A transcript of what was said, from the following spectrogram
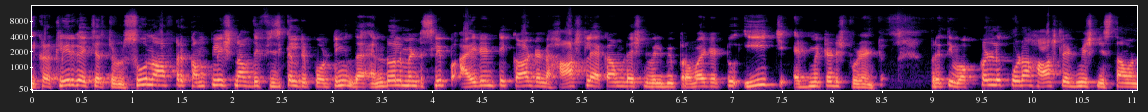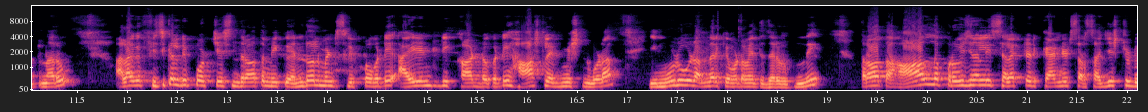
ఇక్కడ క్లియర్గా ఇచ్చారు చూడండి. Soon after completion of the physical reporting the enrolment slip identity card and hostel accommodation will be provided to each admitted student ప్రతి ఒక్కళ్ళు కూడా హాస్టల్ అడ్మిషన్ ఇస్తామంటున్నారు. అలాగే ఫిజికల్ రిపోర్ట్ చేసిన తర్వాత మీకు ఎన్రోల్మెంట్ స్లిప్ ఒకటి ఐడెంటిటీ కార్డ్ ఒకటి హాస్టల్ అడ్మిషన్ కూడా ఈ మూడు కూడా అందరికి ఇవ్వడం అయితే జరుగుతుంది. తర్వాత all the provisionally selected candidates are suggested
